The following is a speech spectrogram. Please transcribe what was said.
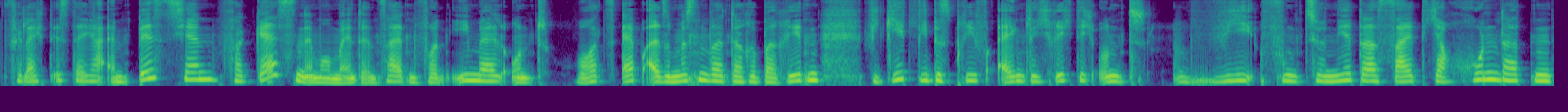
vielleicht ist er ja ein bisschen vergessen im Moment in Zeiten von E-Mail und WhatsApp. Also müssen wir darüber reden, wie geht Liebesbrief eigentlich richtig und wie funktioniert das seit Jahrhunderten?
